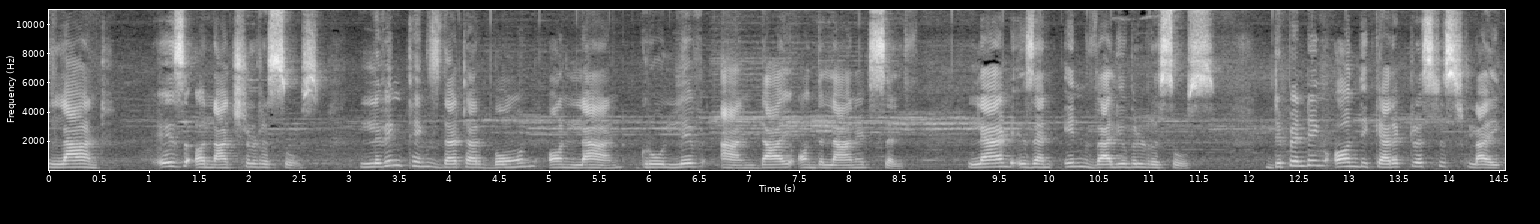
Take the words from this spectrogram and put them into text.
Land is a natural resource. Living things that are born on land grow, live and die on the land itself. Land is an invaluable resource. Depending on the characteristics like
